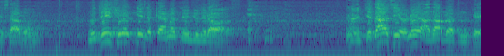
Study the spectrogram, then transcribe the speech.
حسابهم نو دې صورت کې د قیامت نه جزرا وایي چې دا سي لوی عذاب راتلونکي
